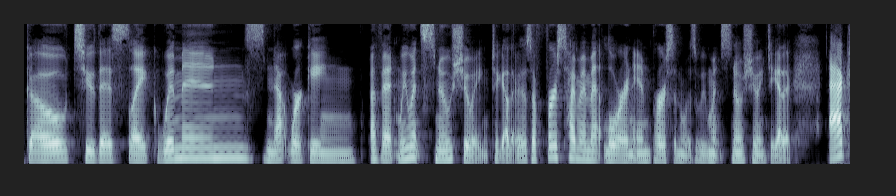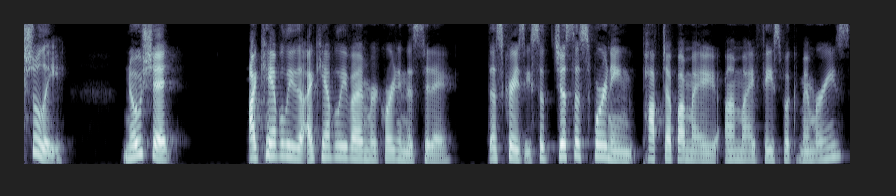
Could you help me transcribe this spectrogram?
go to this like women's networking event. We went snowshoeing together. It was the first time I met Lauren in person was we went snowshoeing together. Actually, no shit. I can't believe I can't believe I'm recording this today. That's crazy. So just this morning popped up on my on my Facebook memories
